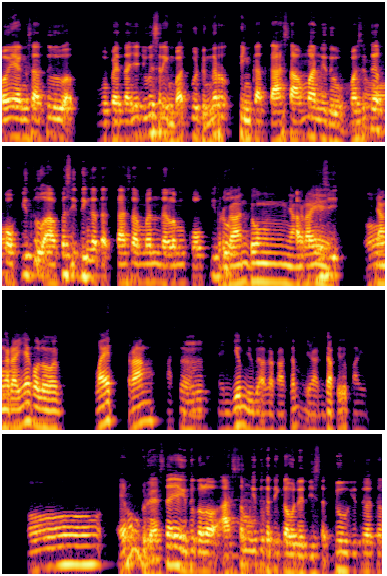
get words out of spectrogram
Oh, yang satu gue pengen tanya juga sering banget gue denger tingkat keasaman itu. Maksudnya Oh. kopi tuh apa sih tingkat keasaman dalam kopi tuh? Tergantung yang Apanya lain. sih? Oh. Yang rainya kalau light terang asam, Hmm. medium juga agak asam, ya dark itu pahit. Oh, emang berasa ya gitu kalau asam gitu ketika udah diseduh gitu atau?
